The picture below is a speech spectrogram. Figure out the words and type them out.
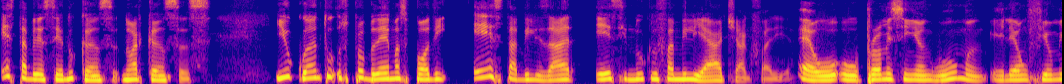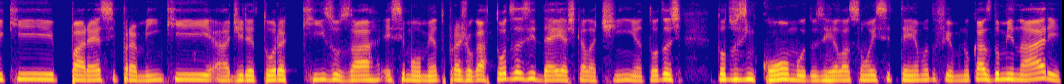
estabelecer no, Kansas, no Arkansas. E o quanto os problemas podem estabilizar esse núcleo familiar, Thiago Faria. É, o, o, Promising Young Woman, ele é um filme que parece para mim que a diretora quis usar esse momento para jogar todas as ideias que ela tinha, todas, todos os incômodos em relação a esse tema do filme. No caso do Minari,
